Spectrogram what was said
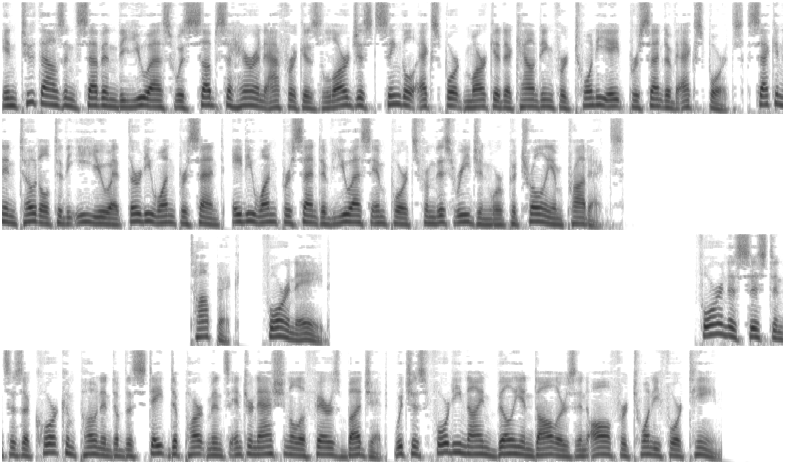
In 2007 the U.S. was sub-Saharan Africa's largest single export market accounting for 28% of exports second in total to the EU at 31%, 81% of U.S. imports from this region were petroleum products. Foreign aid Foreign assistance is a core component of the State Department's international affairs budget, which is $49 billion in all for 2014.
